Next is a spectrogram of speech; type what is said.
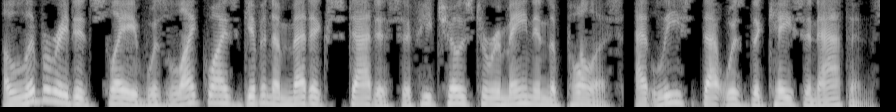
A liberated slave was likewise given a metic's status if he chose to remain in the polis, at least that was the case in Athens.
